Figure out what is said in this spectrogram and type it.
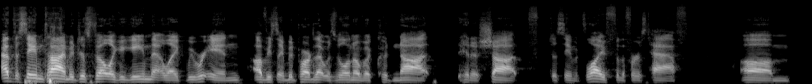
at the same time, it just felt like a game that like we were in. Obviously, a big part of that was Villanova could not hit a shot to save its life for the first half. Um,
